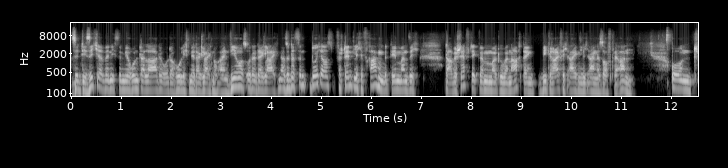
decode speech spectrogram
Sind die sicher, wenn ich sie mir runterlade oder hole ich mir da gleich noch ein Virus oder dergleichen? Also das sind durchaus verständliche Fragen, mit denen man sich da beschäftigt, wenn man mal drüber nachdenkt, wie greife ich eigentlich eine Software an? Und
